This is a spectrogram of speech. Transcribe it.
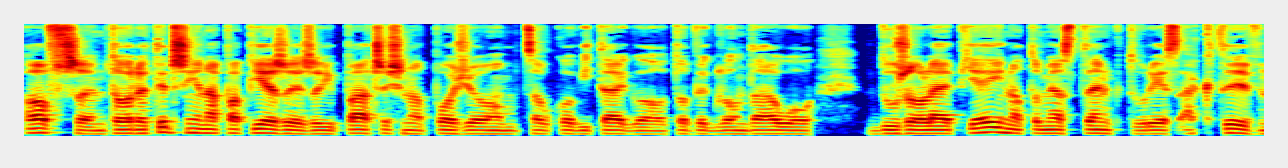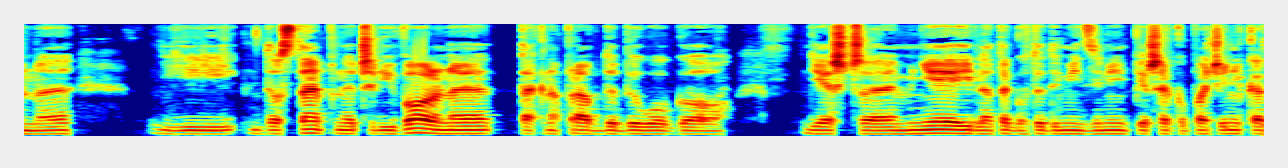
owszem, teoretycznie na papierze, jeżeli patrzeć na poziom całkowitego, to wyglądało dużo lepiej, natomiast ten, który jest aktywny i dostępny, czyli wolny, tak naprawdę było go jeszcze mniej, dlatego wtedy między innymi 1 października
